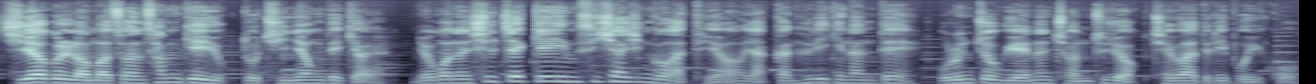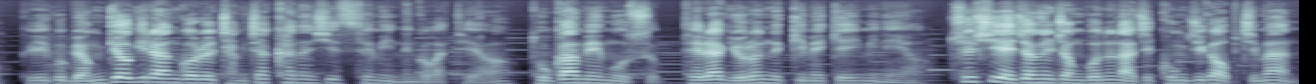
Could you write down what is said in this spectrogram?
지역을 넘어선 3개 6도 진영 대결. 요거는 실제 게임 스샷인 것 같아요. 약간 흐리긴 한데 오른쪽 위에는 전투력, 재화들이 보이고 그리고 명격이란 거를 장착하는 시스템이 있는 것 같아요. 도감의 모습, 대략 요런 느낌의 게임이네요. 출시 예정일 정보는 아직 공지가 없지만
